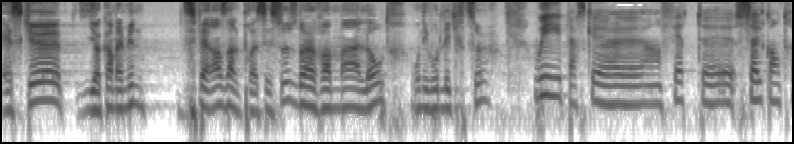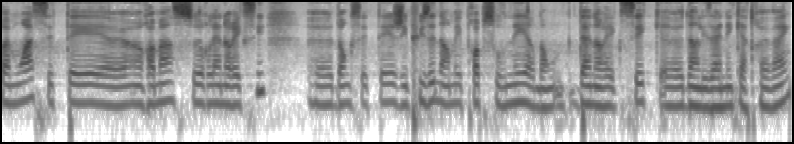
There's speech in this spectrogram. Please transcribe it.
Est-ce qu'il y a quand même une différence dans le processus d'un roman à l'autre au niveau de l'écriture? Oui, parce que euh, en fait, euh, Seul contre moi, c'était euh, un roman sur l'anorexie. donc, c'était, j'ai puisé dans mes propres souvenirs donc d'anorexique dans les années 80.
